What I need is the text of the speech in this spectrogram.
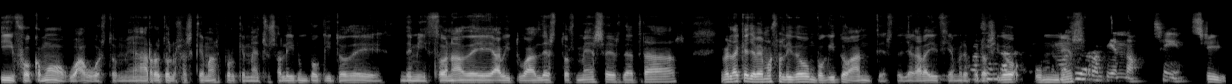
Y fue como, wow, esto me ha roto los esquemas porque me ha hecho salir un poquito de, mi zona de habitual de estos meses de atrás. Es verdad que ya habíamos salido un poquito antes de llegar a diciembre, pero ha sido un mes. Ido rompiendo, sí. Sí,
